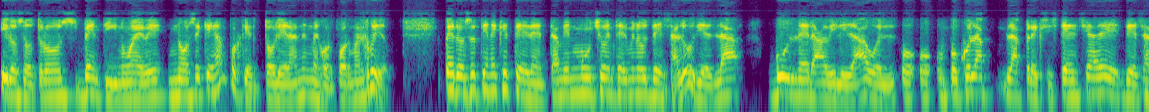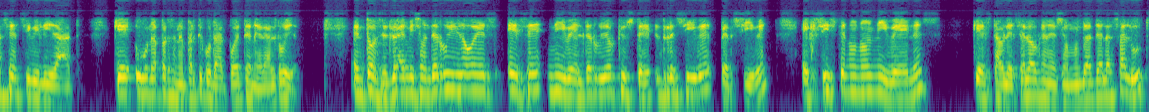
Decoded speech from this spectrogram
y los otros 29 no se quejan porque toleran en mejor forma el ruido. Pero eso tiene que tener también mucho en términos de salud y es la vulnerabilidad o, un poco la, preexistencia de, esa sensibilidad que una persona en particular puede tener al ruido. Entonces, la emisión de ruido es ese nivel de ruido que usted recibe, percibe. Existen unos niveles que establece la Organización Mundial de la Salud,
